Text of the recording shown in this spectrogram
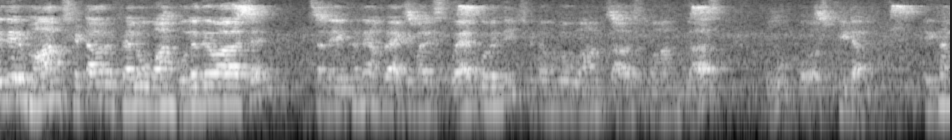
এদের মান সেটার ভ্যালু ওয়ান বলে দেওয়া আছে তাহলে এখানে আমরা একেবারে স্কোয়ার করে দিই সেটা হলো one plus one plus two cos theta এখান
